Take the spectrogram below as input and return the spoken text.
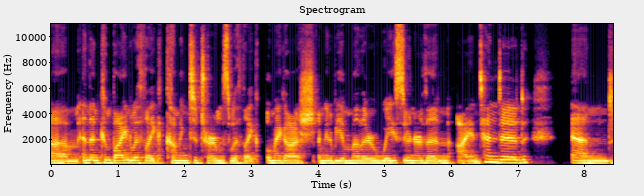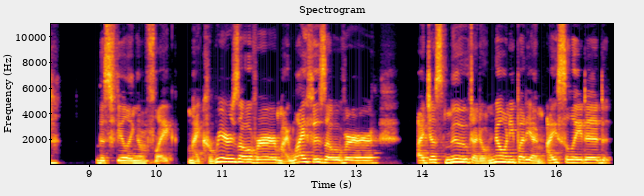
um, and then combined with like coming to terms with like, oh my gosh, I'm going to be a mother way sooner than I intended. And this feeling of like, my career's over, my life is over. I just moved. I don't know anybody. I'm isolated.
